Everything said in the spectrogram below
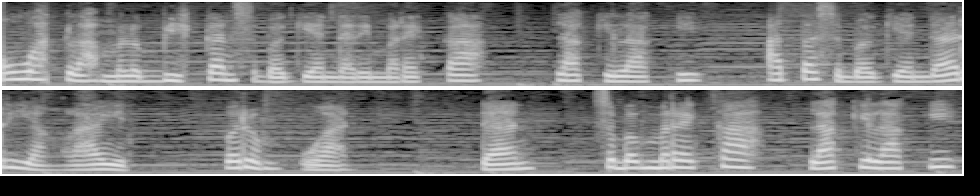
Allah telah melebihkan sebagian dari mereka, laki-laki, atas sebagian dari yang lain, perempuan. Dan sebab mereka, laki-laki,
